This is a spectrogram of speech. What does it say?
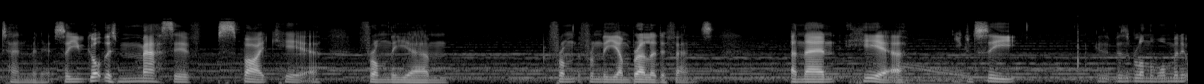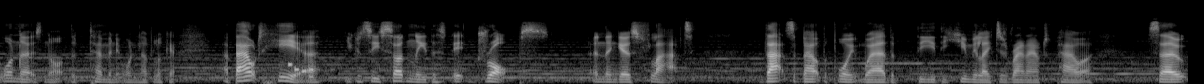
10 minutes. So you've got this massive spike here from the um, from from the umbrella defense, and then here you can see is it visible on the one minute one? No, it's not. The 10 minute one you'll have a look at. About here, you can see suddenly this, it drops and then goes flat. That's about the point where the, the, the accumulators ran out of power. So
